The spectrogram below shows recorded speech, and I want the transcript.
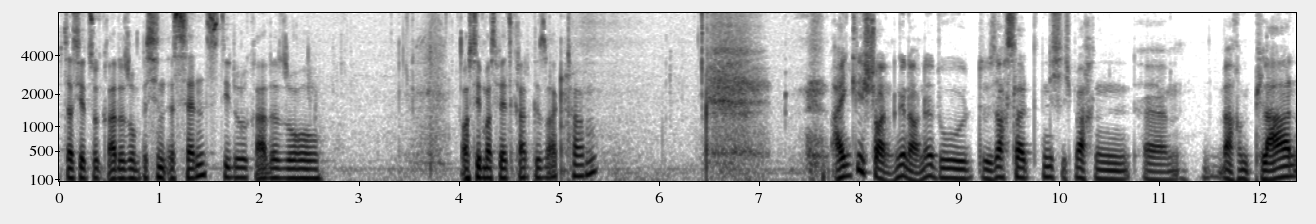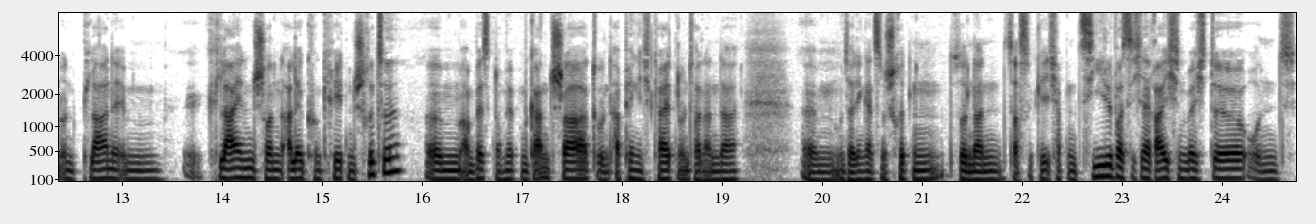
Ist das jetzt so gerade so ein bisschen Essenz, die du gerade so aus dem, was wir jetzt gerade gesagt haben? Eigentlich schon, genau. Ne? Du, du sagst halt nicht, ich mache einen, ähm, mach einen Plan und plane im Kleinen schon alle konkreten Schritte, ähm, am besten noch mit einem Gantt-Chart und Abhängigkeiten untereinander ähm, unter den ganzen Schritten, sondern sagst, okay, ich habe ein Ziel, was ich erreichen möchte und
